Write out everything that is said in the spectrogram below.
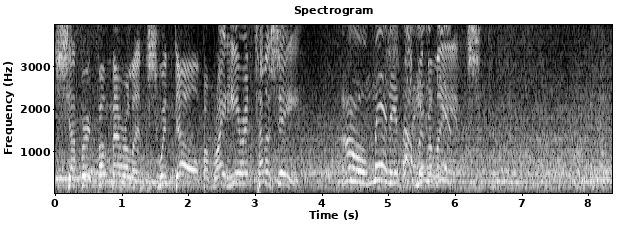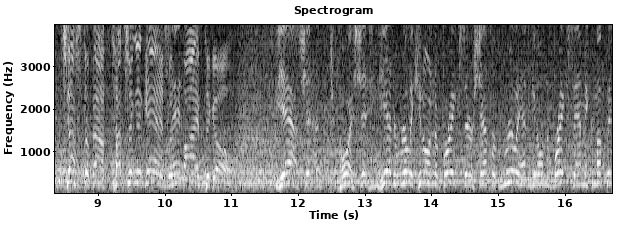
Sheppard from Maryland, Swindell from right here in Tennessee. Oh man, they about hit the again. lanes. Just about touching again with five to go. Yeah, boy, he had to really get on the brakes there. Sheppard really had to get on the brakes. Sammy come up in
